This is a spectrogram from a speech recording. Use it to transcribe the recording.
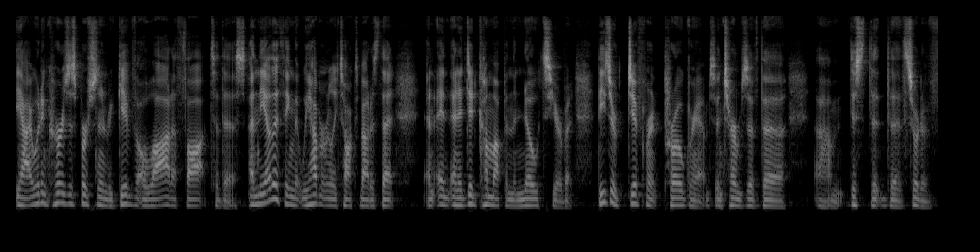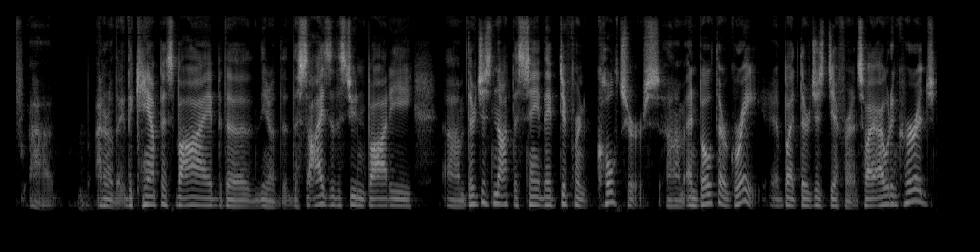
yeah, I would encourage this person to give a lot of thought to this. And the other thing that we haven't really talked about is that, and and, and it did come up in the notes here, but these are different programs in terms of the um, just the the sort of uh, I don't know the, the campus vibe, the you know the, the size of the student body. Um, they're just not the same. They have different cultures, um, and both are great, but they're just different. So I, I, would encourage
